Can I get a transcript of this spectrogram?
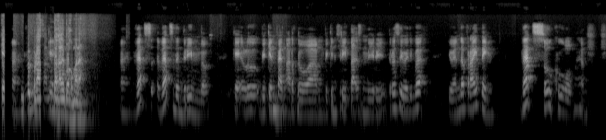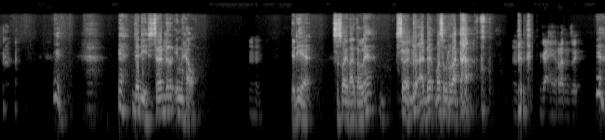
Kayak gue penasaran Kayak- bakal dibawa ke mana. Eh, That's that's the dream though. Kayak lu bikin fan art doang, bikin cerita sendiri, terus tiba-tiba you end up writing. That's so cool, man. Ya, jadi Shredder in Hell. Mhm. Jadi ya sesuai title-nya Shredder ada masuk neraka. nggak heran sih. Ya.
